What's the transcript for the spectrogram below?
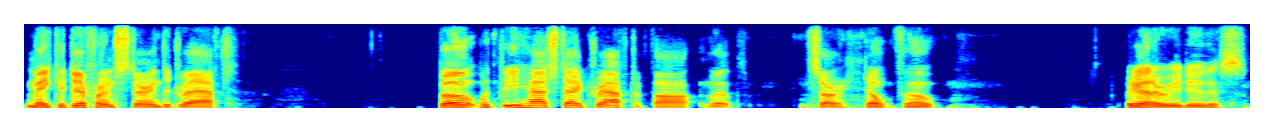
make a difference during the draft. Vote with the hashtag draft. Well, sorry, don't vote. We gotta redo this.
